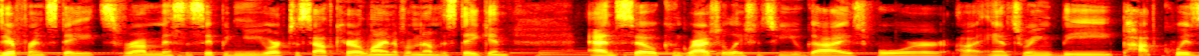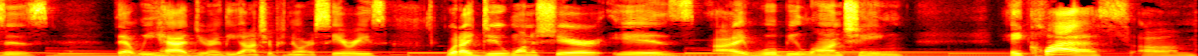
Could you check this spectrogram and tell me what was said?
different states from Mississippi, New York to South Carolina, if I'm not mistaken. And so, congratulations to you guys for uh, answering the pop quizzes that we had during the Entrepreneur Series. What I do want to share is I will be launching a class um,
